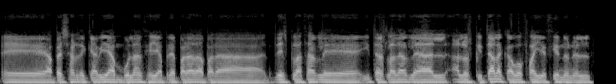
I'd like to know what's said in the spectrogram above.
eh, a pesar de que había ambulancia ya preparada para desplazarle y trasladarle al, al hospital, acabó falleciendo en el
